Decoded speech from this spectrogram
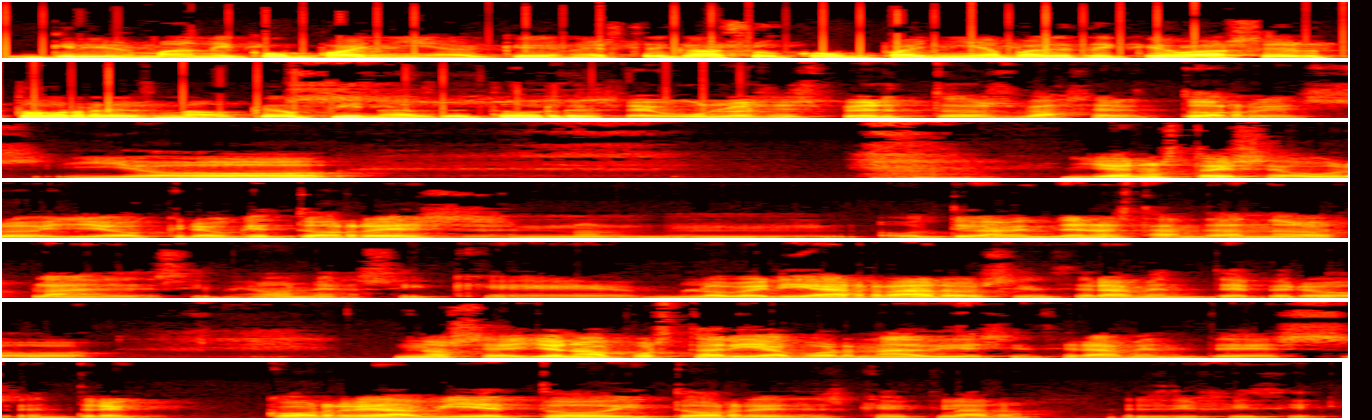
Grisman y compañía, que en este caso compañía parece que va a ser Torres, ¿no? ¿Qué opinas de Torres? Según los expertos, va a ser Torres. Yo. Yo no estoy seguro. Yo creo que Torres últimamente no está entrando en los planes de Simeone, así que lo vería raro, sinceramente, pero no sé, yo no apostaría por nadie, sinceramente. Es entre Correa, Vieto y Torres. Es que, claro, es difícil.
